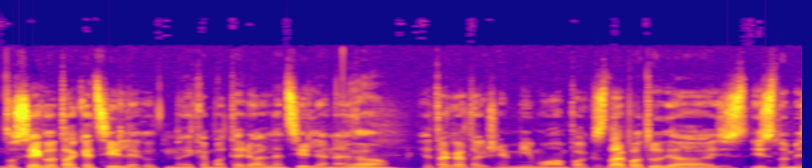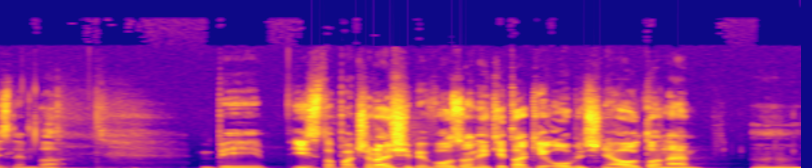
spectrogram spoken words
dosegel take cilje, kot neke materialne cilje, ne, Ja. je tako tako že mimo, ampak zdaj pa tudi ja, is- isto mislim, da bi isto pač rajši bi vozil neki taki obični avto, ne. Uh -huh.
